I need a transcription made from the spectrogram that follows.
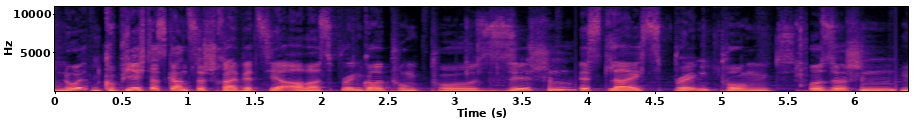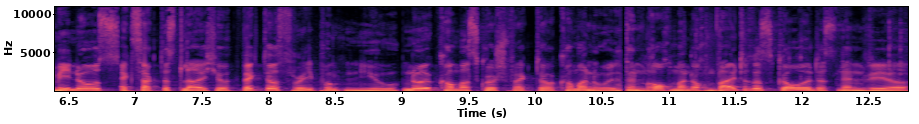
0. Dann kopiere ich das Ganze, schreibe jetzt hier aber springgoal.position ist gleich spring.position minus exakt das gleiche. Vector3.new 0, Squish Factor, 0. Dann brauchen wir noch ein weiteres Goal, das nennen wir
